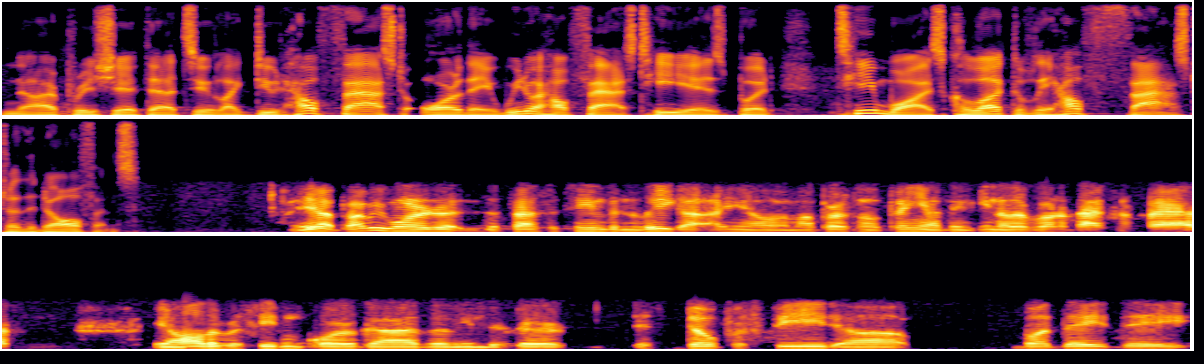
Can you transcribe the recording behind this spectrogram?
No, I appreciate that too. Like, dude, how fast are they? We know how fast he is, but team wise, collectively, how fast are the Dolphins? Yeah, probably one of the, the fastest teams in the league. I, you know, in my personal opinion, I think you know the running backs are fast. You know, all the receiving core guys. I mean, they're it's built for speed. Uh, but they they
